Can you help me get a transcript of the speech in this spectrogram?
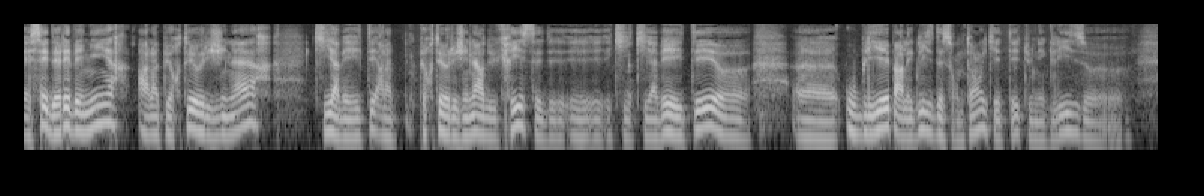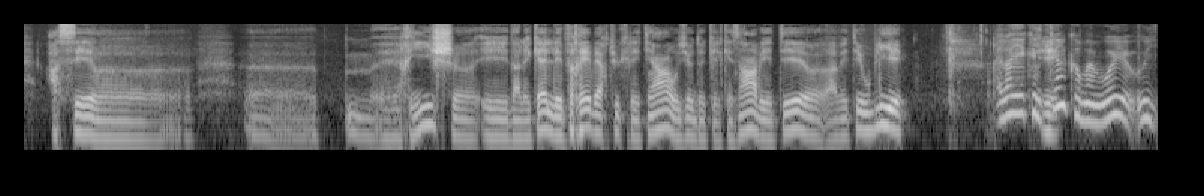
essaie de revenir à la pureté originaire qui avait été à la pureté originaire du Christ et, qui, qui, avait été euh, euh, oubliée par l'Église de son temps, qui était une Église euh, assez euh, riche et dans laquelle les vraies vertus chrétiennes, aux yeux de quelques-uns, avaient été, avaient été oubliées. Alors il y a quelqu'un quand même, oui, oui.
